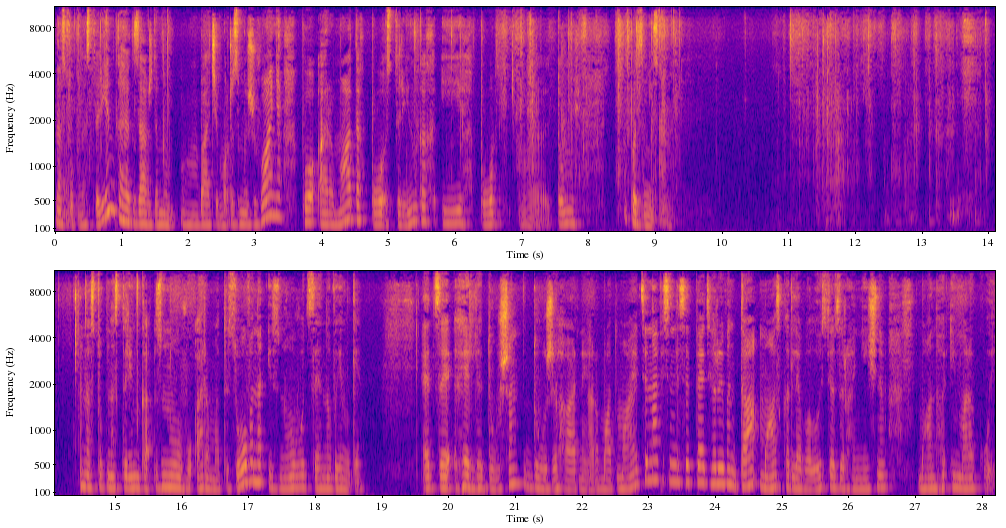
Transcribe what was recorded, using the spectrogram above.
Наступна сторінка, як завжди, ми бачимо розмежування по ароматах, по сторінках і по е, тому по змісту. Наступна сторінка знову ароматизована і знову це новинки. Е, Це гель для душа, дуже гарний аромат має ціна 85 гривень та маска для волосся з органічним манго і маракує.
